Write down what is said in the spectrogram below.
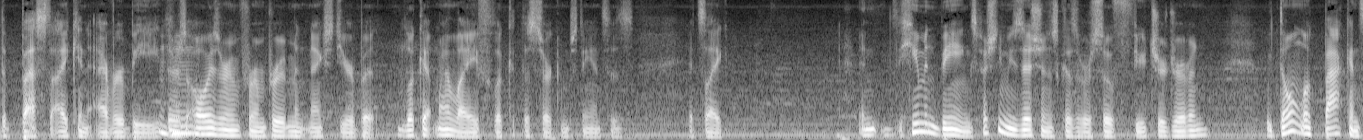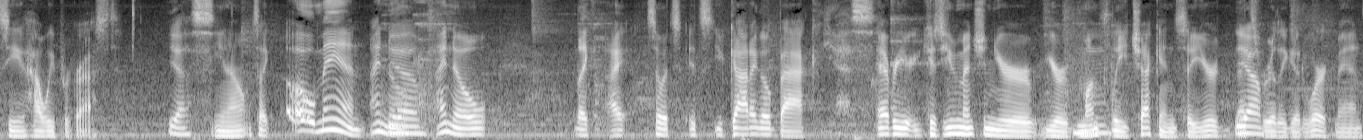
the best I can ever be. There's Mhm. always room for improvement next year, but look at my life, look at the circumstances. It's like and human beings, especially musicians because we're so future driven, we don't look back and see how we progressed. Yes. You know, it's like, oh man, I know, Yeah. I know. Like I, so it's it's you got to go back Yes. every year because you mentioned your your monthly check-in, so you're that's Mm-hmm. Yeah. really good work, man.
